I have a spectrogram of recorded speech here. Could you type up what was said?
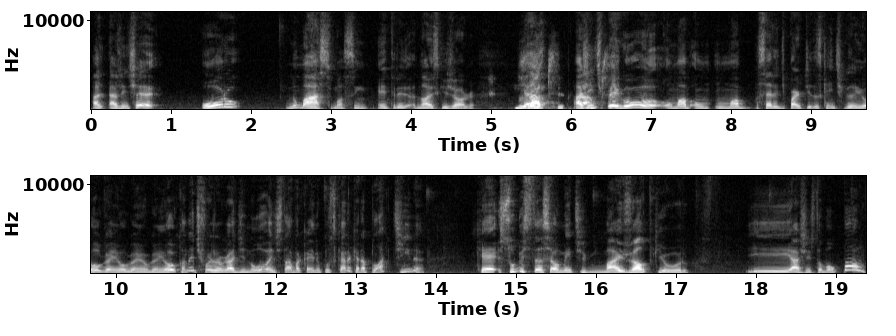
a, a gente é ouro no máximo, assim, entre nós que joga. E aí, a ápice. gente pegou uma, um, uma série de partidas que a gente ganhou, ganhou, ganhou, ganhou. Quando a gente foi jogar de novo, a gente tava caindo com os caras que era platina, que é substancialmente mais alto que ouro. E a gente tomou um pau,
